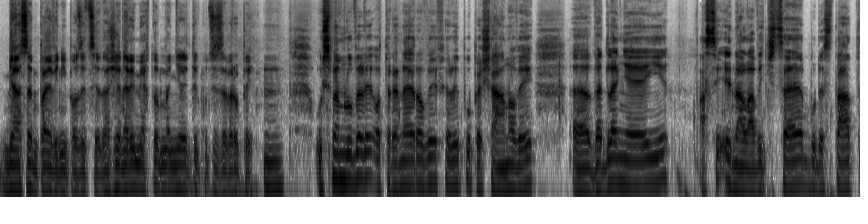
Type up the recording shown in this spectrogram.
měl jsem úplně v jiný pozici, takže nevím, jak to měli ty kluci z Evropy. Hm. Už jsme mluvili o trenérovi Filipu Pešánovi. Eh, Vedle něj, asi i na lavičce, bude stát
